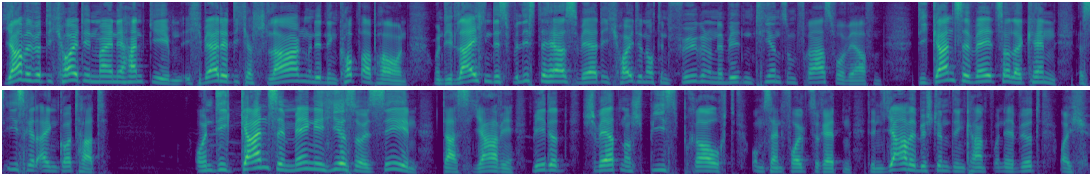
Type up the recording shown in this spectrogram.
Jahwe wird dich heute in meine Hand geben. Ich werde dich erschlagen und in den Kopf abhauen. Und die Leichen des Philisterherrs werde ich heute noch den Vögeln und den wilden Tieren zum Fraß vorwerfen. Die ganze Welt soll erkennen, dass Israel einen Gott hat. Und die ganze Menge hier soll sehen, dass Jahwe weder Schwert noch Spieß braucht, um sein Volk zu retten. Denn Jahwe bestimmt den Kampf und er wird euch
